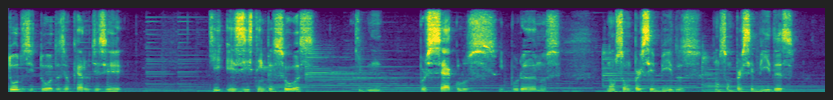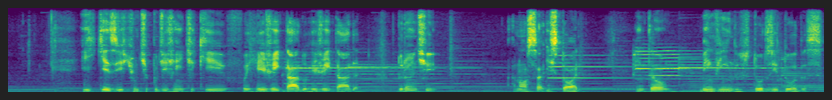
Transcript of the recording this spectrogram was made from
todos e todas, eu quero dizer que existem pessoas que por séculos e por anos não são percebidos, não são percebidas e que existe um tipo de gente que foi rejeitado, rejeitada durante a nossa história. Então, bem-vindos todos e todas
